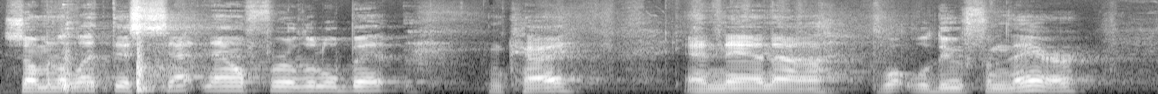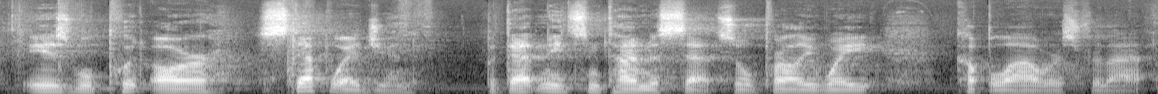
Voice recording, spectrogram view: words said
So I'm going to let this set now for a little bit. Okay. And then uh, what we'll do from there is we'll put our step wedge in. But that needs some time to set, so we'll probably wait a couple hours for that.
